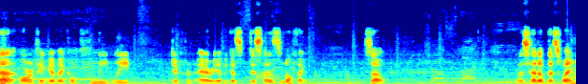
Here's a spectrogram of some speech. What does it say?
That, or I'm thinking of a completely different area because this has nothing. So, let's head up this way.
